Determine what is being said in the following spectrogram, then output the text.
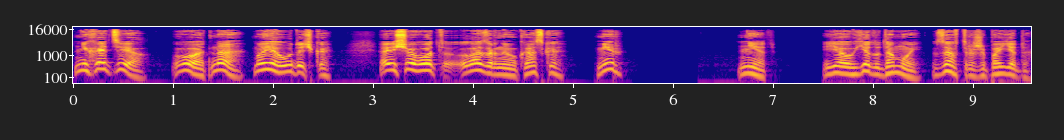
Не хотел. Вот, на, моя удочка. А еще вот лазерная указка. Мир? «Нет, я уеду домой, завтра же поеду».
